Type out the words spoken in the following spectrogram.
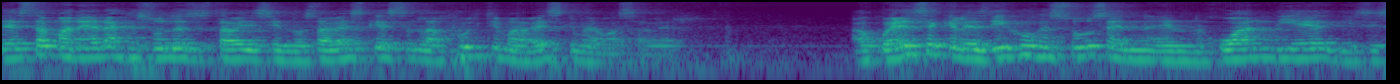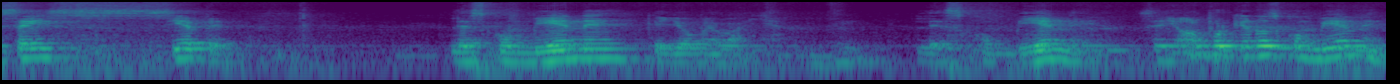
De esta manera Jesús les estaba diciendo, ¿sabes que es la última vez que me vas a ver? Acuérdense que les dijo Jesús en, Juan 10, 16, 7, les conviene que yo me vaya. Les conviene. Señor, ¿por qué nos conviene?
